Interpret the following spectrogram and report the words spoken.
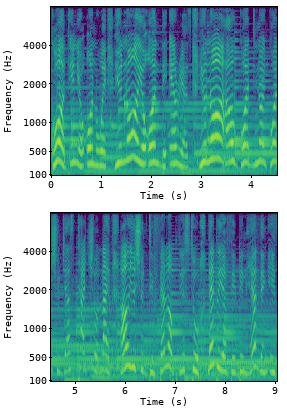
God in your own way. You know your own the areas. You know how God, you know, God should just touch your life. How you should develop these two. Maybe you have been having it,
